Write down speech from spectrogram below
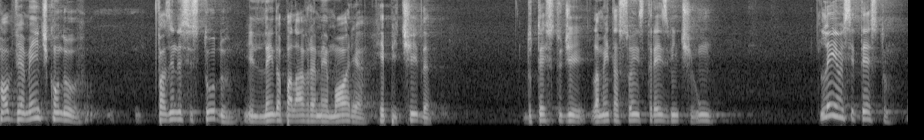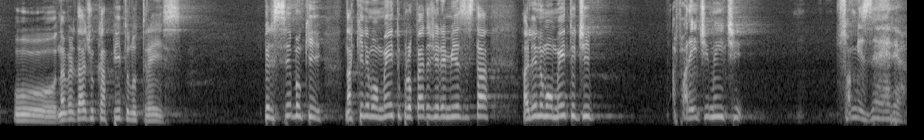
obviamente, quando fazendo esse estudo e lendo a palavra memória repetida, do texto de Lamentações 3, 21. Leiam esse texto, o, na verdade, o capítulo 3. Percebam que, naquele momento, o profeta Jeremias está ali no momento de, aparentemente, só miséria,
